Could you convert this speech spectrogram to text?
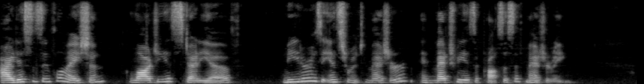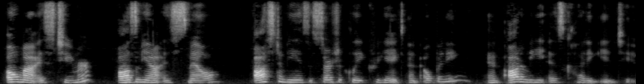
Itis is inflammation. Logy is study of. Meter is the instrument to measure, and metry is a process of measuring. Oma is tumor. Osmia is smell. Ostomy is to surgically create an opening, and otomy is cutting into.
